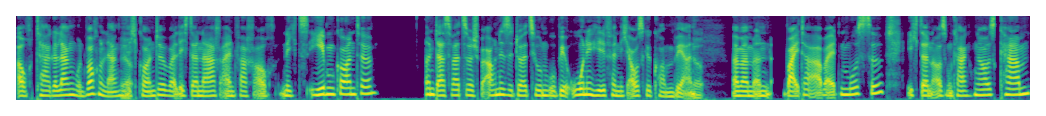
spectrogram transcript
auch tagelang und wochenlang ja. nicht konnte, weil ich danach einfach auch nichts heben konnte. Und das war zum Beispiel auch eine Situation, wo wir ohne Hilfe nicht ausgekommen wären, ja. weil man dann weiterarbeiten musste. Ich dann aus dem Krankenhaus kam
